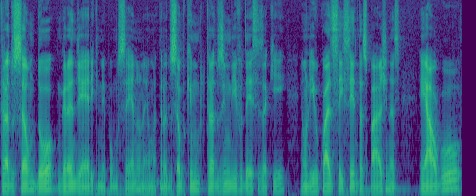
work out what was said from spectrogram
tradução do grande Eric Nepomuceno, né, uma tradução, porque um, traduzir um livro desses aqui, é um livro quase 600 páginas, é algo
